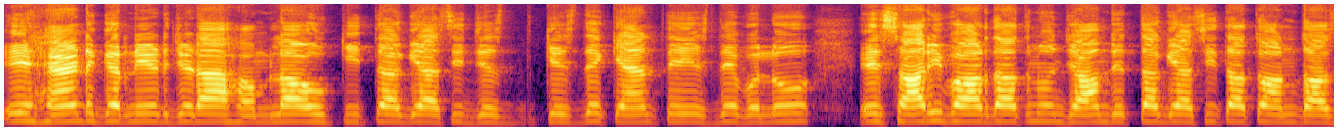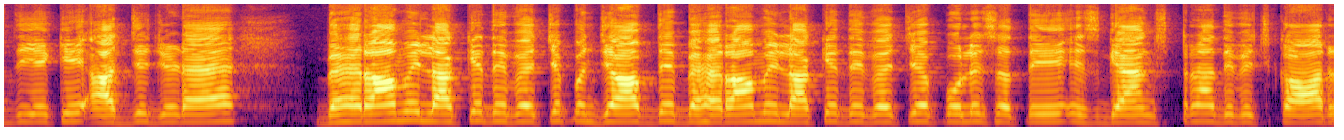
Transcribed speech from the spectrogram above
ਇਹ ਹੈਂਡ ਗ੍ਰਨੇਡ ਜਿਹੜਾ ਹਮਲਾ ਉਹ ਕੀਤਾ ਗਿਆ ਸੀ, ਜਿਸ ਕਿਸ ਦੇ ਕਹਿਣ ਤੇ ਇਸ ਦੇ ਵੱਲੋਂ ਇਹ ਸਾਰੀ ਵਾਰਦਾਤ ਨੂੰ ਅੰਜਾਮ ਦਿੱਤਾ ਗਿਆ ਸੀ। ਤਾਂ ਤੁਹਾਨੂੰ ਦੱਸ ਦਈਏ ਕਿ ਅੱਜ ਜਿਹੜਾ ਹੈ ਬਹਿਰਾਮ ਇਲਾਕੇ ਦੇ ਵਿੱਚ ਪੰਜਾਬ ਦੇ ਬਹਿਰਾਮ ਇਲਾਕੇ ਦੇ ਵਿੱਚ ਪੁਲਿਸ ਅਤੇ ਇਸ ਗੈਂਗਸਟਰਾਂ ਦੇ ਵਿਚਕਾਰ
